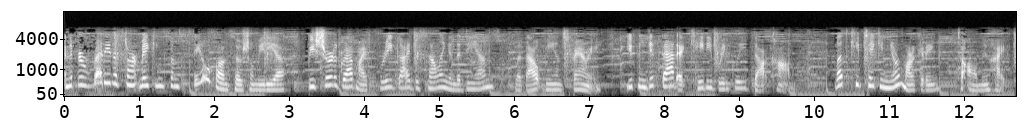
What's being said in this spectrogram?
And if you're ready to start making some sales on social media, be sure to grab my free guide to selling in the DMs without being spammy. You can get that at katiebrinkley.com. Let's keep taking your marketing to all new heights.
